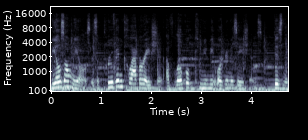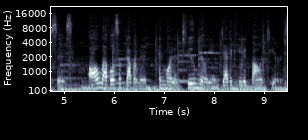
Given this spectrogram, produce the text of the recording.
Meals on Wheels is a proven collaboration of local community organizations, businesses, all levels of government, and more than 2 million dedicated volunteers.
